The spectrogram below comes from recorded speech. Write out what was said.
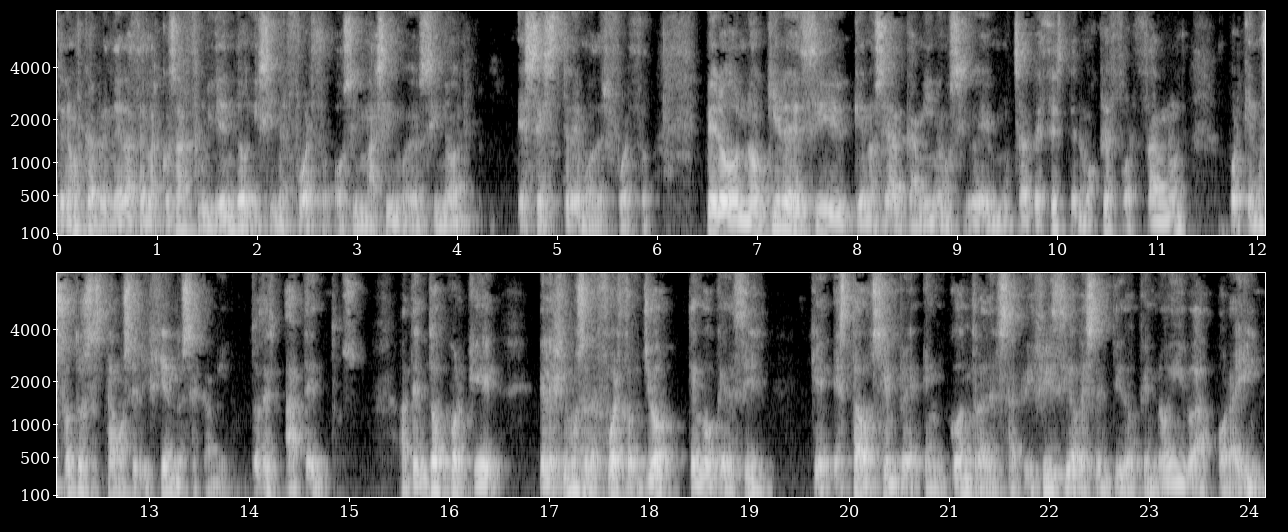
tenemos que aprender a hacer las cosas fluyendo y sin esfuerzo, o sin máximo, sino ese extremo de esfuerzo. Pero no quiere decir que no sea el camino. Eh, muchas veces tenemos que esforzarnos porque nosotros estamos eligiendo ese camino. Entonces, atentos. Atentos porque elegimos el esfuerzo. Yo tengo que decir que he estado siempre en contra del sacrificio, he sentido que no iba por ahí,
